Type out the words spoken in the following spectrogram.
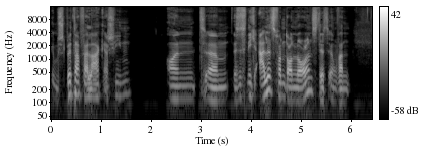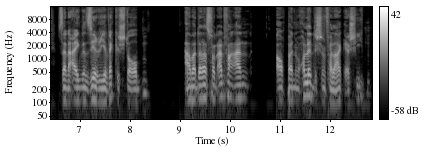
im Splitter Verlag erschienen. Und ähm, es ist nicht alles von Don Lawrence, der ist irgendwann seine eigene Serie weggestorben. Aber da das von Anfang an auch bei einem holländischen Verlag erschienen,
